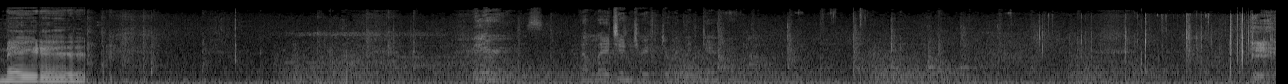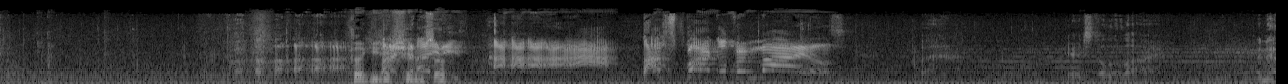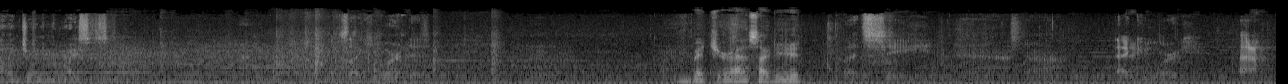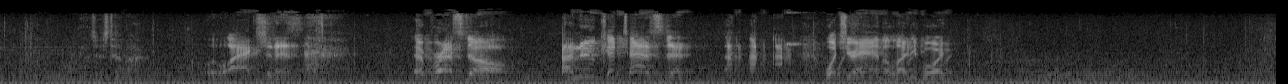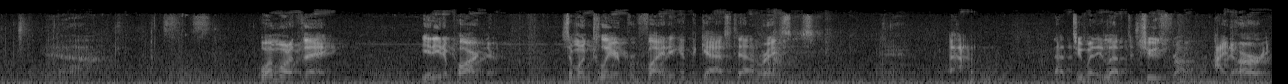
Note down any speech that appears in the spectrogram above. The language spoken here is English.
Made it. There he is, the legend drifter with the deadly power. I feel like he just shit himself. bet your ass I did. Let's see. Well, that can work. Ah, you'll just have a little accident. And presto! A new contestant! What's your handle, lady boy? Yeah. One more thing. You need a partner. Someone cleared for fighting at the Gastown races. Ah, not too many left to choose from. I'd hurry.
